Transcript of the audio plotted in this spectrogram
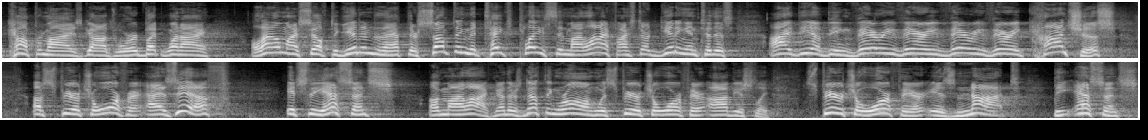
compromise God's word. But when I allow myself to get into that, there's something that takes place in my life. I start getting into this idea of being very, very, very, very conscious of spiritual warfare as if it's the essence of my life. Now, there's nothing wrong with spiritual warfare, obviously. Spiritual warfare is not the essence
